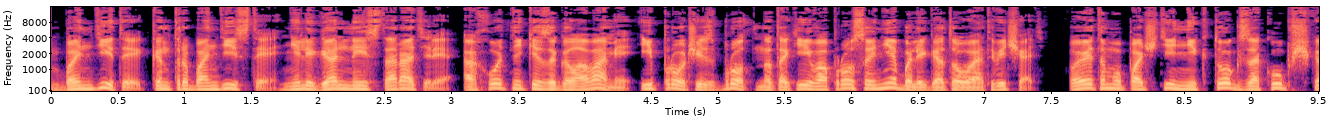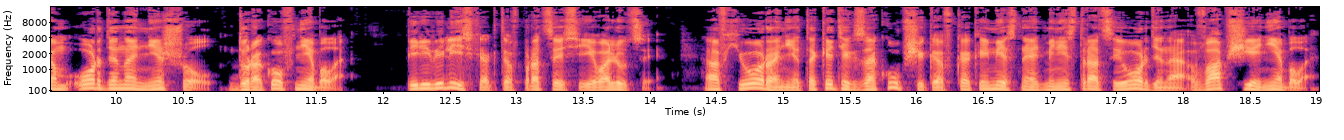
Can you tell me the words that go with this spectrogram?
Бандиты, контрабандисты, нелегальные старатели, охотники за головами и прочий сброд на такие вопросы не были готовы отвечать, поэтому почти никто к закупщикам Ордена не шел, дураков не было. Перевелись как-то в процессе эволюции. А в Хиороне так этих закупщиков, как и местной администрации Ордена, вообще не было.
